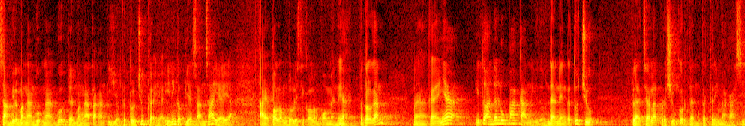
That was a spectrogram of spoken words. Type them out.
sambil mengangguk-ngangguk dan mengatakan iya betul juga ya ini kebiasaan saya ya. Ayo tolong tulis di kolom komen ya. Betul kan? Nah, kayaknya itu Anda lupakan gitu. Dan yang ketujuh, belajarlah bersyukur dan berterima kasih.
